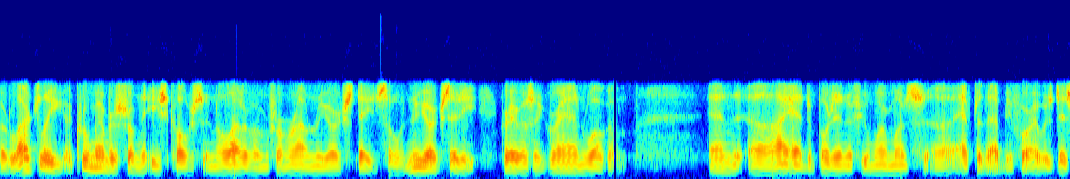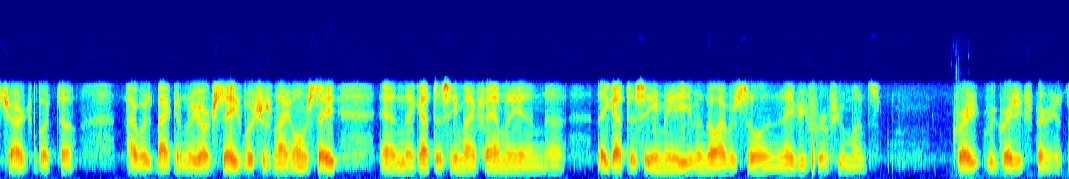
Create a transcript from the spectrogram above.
uh, largely crew members from the East Coast, and a lot of them from around New York State. So New York City gave us a grand welcome. And uh, I had to put in a few more months uh, after that before I was discharged, but uh, I was back in New York State, which was my home state, and I got to see my family, and uh, they got to see me, even though I was still in the Navy for a few months great great experience.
